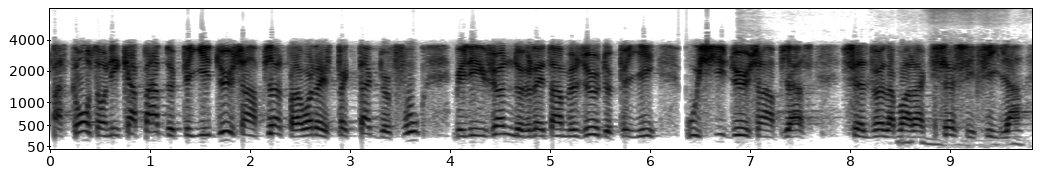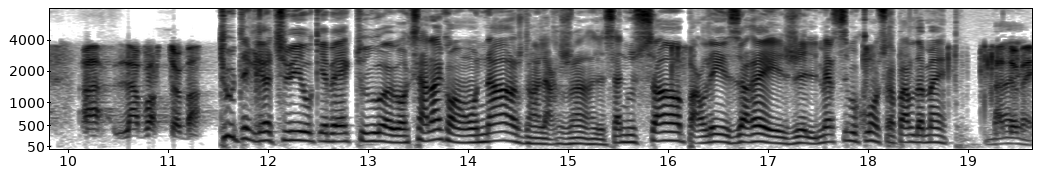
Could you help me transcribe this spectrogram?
par contre, on est capable de payer 200 pièces pour avoir un spectacle de fou, mais les jeunes devraient être en mesure de payer aussi 200 pièces si elles veulent avoir accès, ces filles-là, à l'avortement. Tout est gratuit au Québec. Tout, euh, ça a l'air qu'on nage dans l'argent. Ça nous sort par les oreilles, Gilles. Merci beaucoup. On se reparle demain. À demain.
